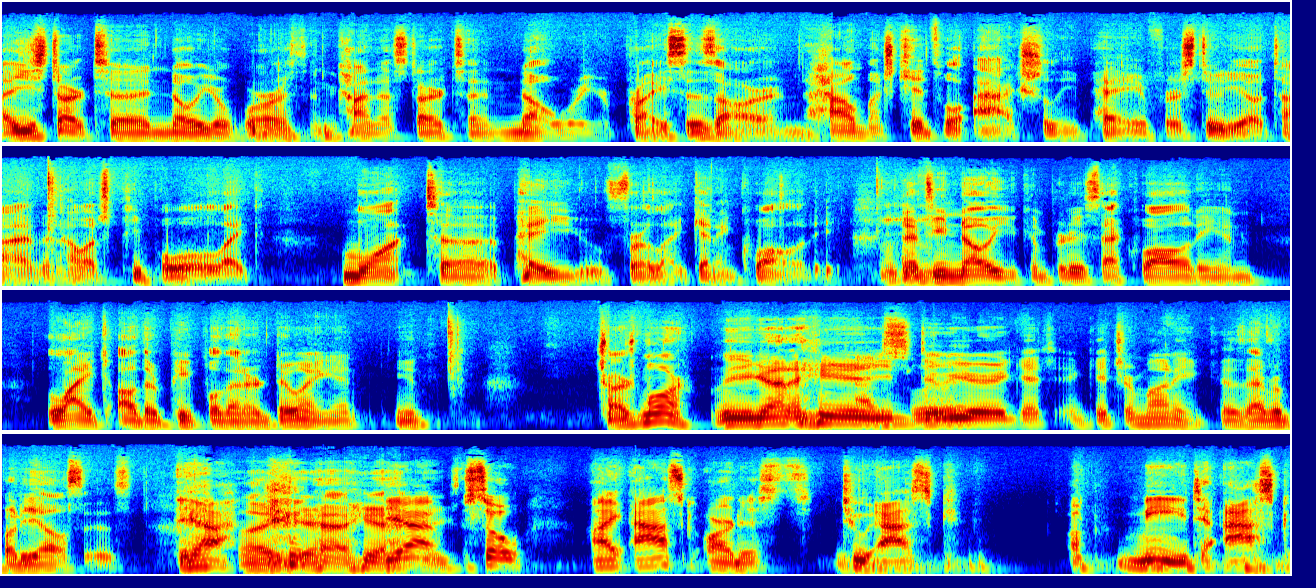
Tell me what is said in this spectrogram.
uh, you start to know your worth and kind of start to know where your prices are and how much kids will actually pay for studio time and how much people will like want to pay you for like getting quality. And if you know you can produce that quality and like other people that are doing it, you charge more. You gotta you, you do your get get your money because everybody else is. Yeah. Like yeah, yeah, yeah. So I ask artists to ask uh, me to ask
